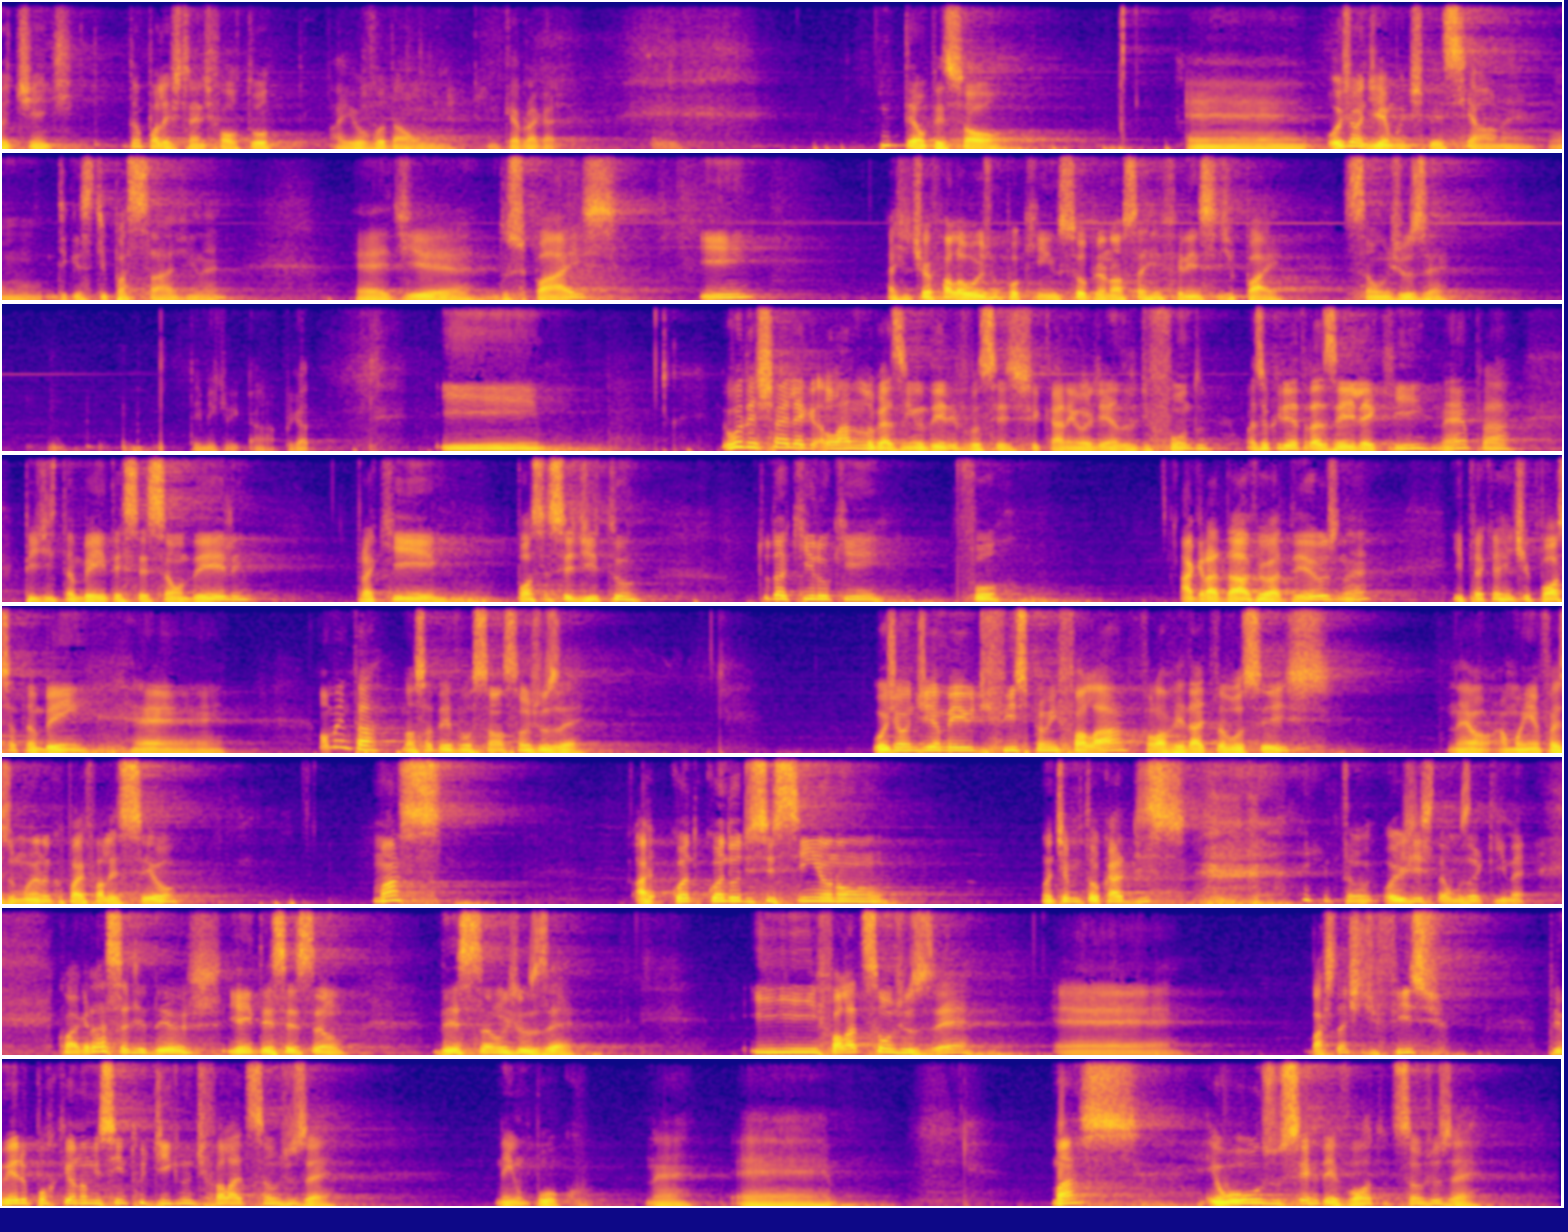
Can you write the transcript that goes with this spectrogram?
noite, gente. Então o palestrante faltou, aí eu vou dar um, um quebra-galho. Então, pessoal, é... hoje é um dia muito especial, né? Um, Diga-se de passagem, né? É dia dos pais e a gente vai falar hoje um pouquinho sobre a nossa referência de pai, São José. Tem ah, obrigado. E eu vou deixar ele lá no lugarzinho dele para vocês ficarem olhando de fundo, mas eu queria trazer ele aqui, né, para pedir também a intercessão dele, para que possa ser dito tudo aquilo que for agradável a Deus, né, e para que a gente possa também é, aumentar nossa devoção a São José. Hoje é um dia meio difícil para mim falar, falar a verdade para vocês. Né? Amanhã faz um ano que o pai faleceu. Mas, quando eu disse sim, eu não, não tinha me tocado disso. então, hoje estamos aqui, né? Com a graça de Deus e a intercessão de São José. E falar de São José é bastante difícil. Primeiro, porque eu não me sinto digno de falar de São José, nem um pouco né? É... Mas eu ouso ser devoto de São José,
